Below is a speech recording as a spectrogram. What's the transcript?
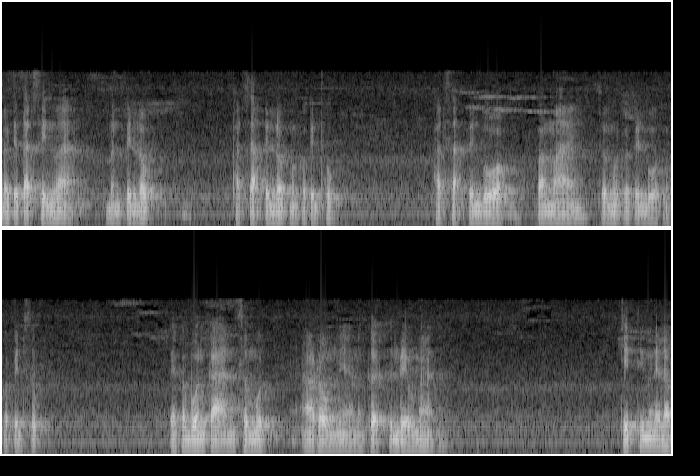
เราจะตัดสินว่ามันเป็นลบผัสสะเป็นลบมันก็เป็นทุกข์ผัสสะเป็นบวก ความหมายสมมุติว่าเป็นบวกมันก็เป็นสุข แต่กระบวนการสมมุติอารมณ์เนี่ย มันเกิดขึ้นเร็วมาก จิตที่ไม่ได้รับ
